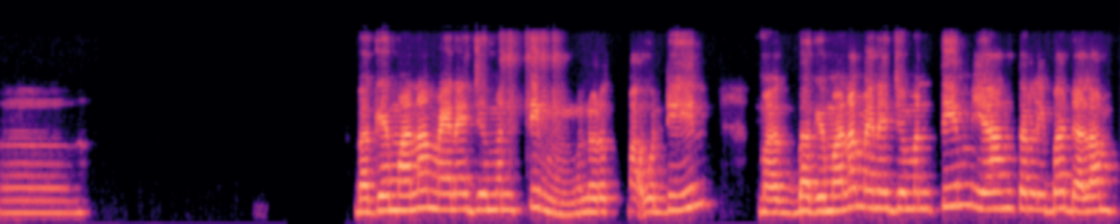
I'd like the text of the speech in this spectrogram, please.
Uh, bagaimana manajemen tim menurut Pak Udin bagaimana manajemen tim yang terlibat dalam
